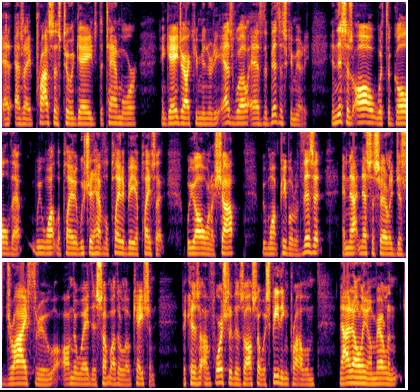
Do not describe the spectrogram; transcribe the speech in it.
as a process to engage the TAMWAR, engage our community as well as the business community. And this is all with the goal that we want La Plata, we should have La Plata be a place that we all want to shop, we want people to visit and not necessarily just drive through on their way to some other location. Because unfortunately, there's also a speeding problem, not only on Maryland,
